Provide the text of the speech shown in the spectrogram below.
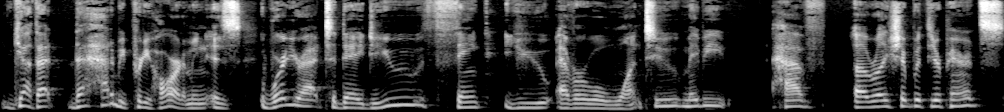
yeah, that that had to be pretty hard. I mean, is where you're at today, do you think you ever will want to maybe have a relationship with your parents?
